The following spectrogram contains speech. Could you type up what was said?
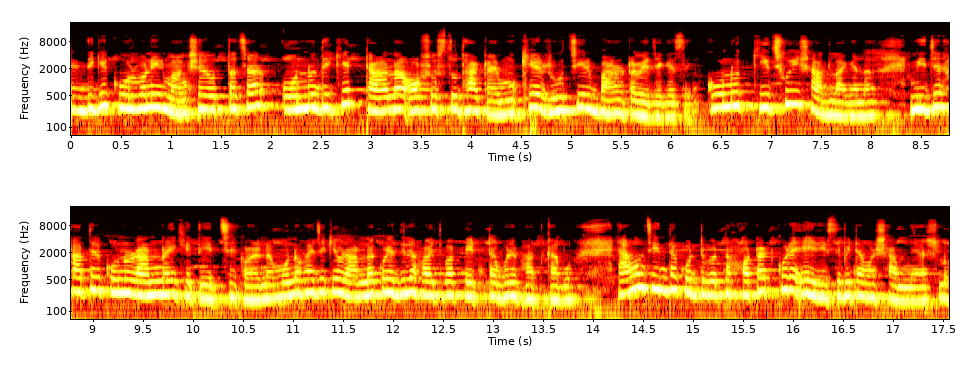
একদিকে কোরবানির মাংসের অত্যাচার, অন্যদিকে টানা অসুস্থ থাকায় মুখে রুচির বারোটা বেজে গেছে। কোনো কিছুই স্বাদ লাগে না। নিজের হাতের কোনো রান্নাই খেতে ইচ্ছে করে না। মনে হয় যে কেউ রান্না করে দিলে হয়তো বা পেটটা ভরে ভাত খাব। এমন চিন্তা করতে করতে হঠাৎ করে এই রেসিপিটা আমার সামনে আসলো।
